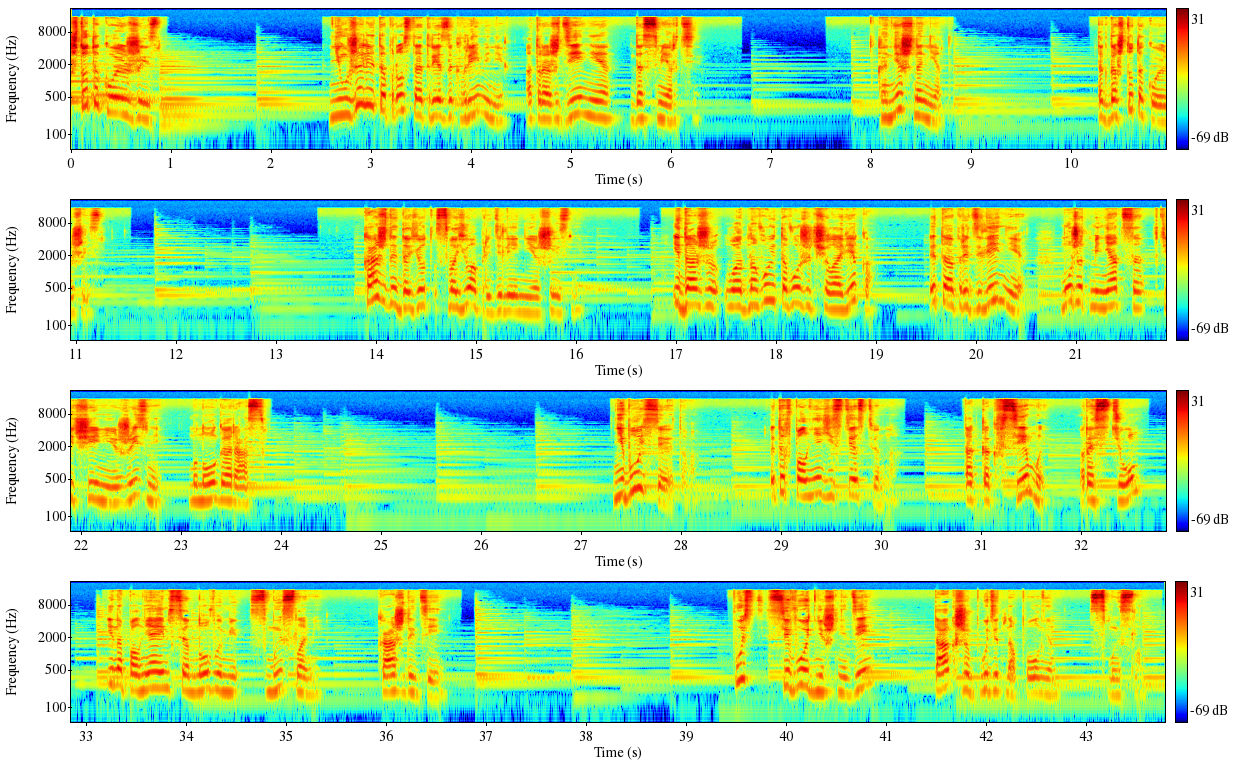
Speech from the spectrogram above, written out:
Что такое жизнь? Неужели это просто отрезок времени от рождения до смерти? Конечно, нет. Тогда что такое жизнь? Каждый дает свое определение жизни. И даже у одного и того же человека это определение может меняться в течение жизни много раз. Не бойся этого. Это вполне естественно, так как все мы растем и наполняемся новыми смыслами каждый день. Пусть сегодняшний день также будет наполнен смыслом.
